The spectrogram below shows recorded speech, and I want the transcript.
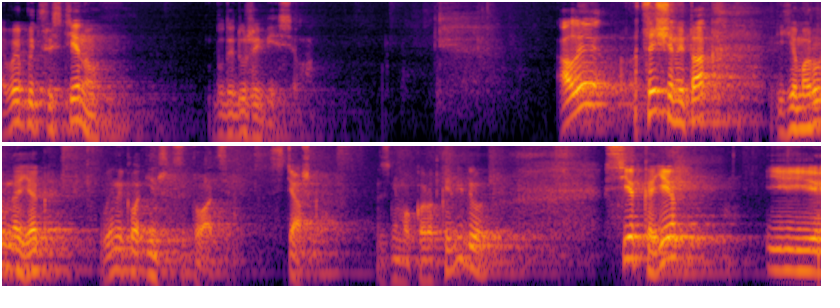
Вибити цю стіну буде дуже весело. Але це ще не так геморойно, як виникла інша ситуація. Стяжка. Зніму коротке відео. Сітка є. І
